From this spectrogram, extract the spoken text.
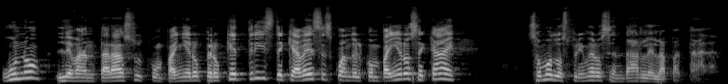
Uno levantará a su compañero, pero qué triste que a veces cuando el compañero se cae, somos los primeros en darle la patada.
